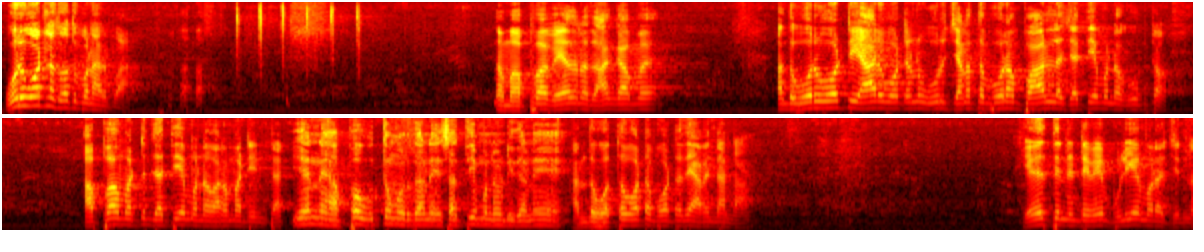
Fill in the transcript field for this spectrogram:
ஒரு ஓட்டுல தோத்து போனாருப்பா. நம்ம அப்பா வேதனை தாங்காம அந்த ஒரு ஓட்டு யாரு ஓட்டன்னு ஊர் ஜனத்தை பூரா பாலில் சத்தியம் பண்ண கூப்பிட்டோம். அப்பா மட்டும் சத்தியம் பண்ண வரமாட்டேன்ட்டார். ஏண்ணே அப்பா உத்தமர் தானே சத்தியம் பண்ண வேண்டியதானே அந்த ஒத்த ஓட்டை போட்டதே அவன் தான்டா எதிர்த்து நின்றவன் புளிய மரம் சின்ன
